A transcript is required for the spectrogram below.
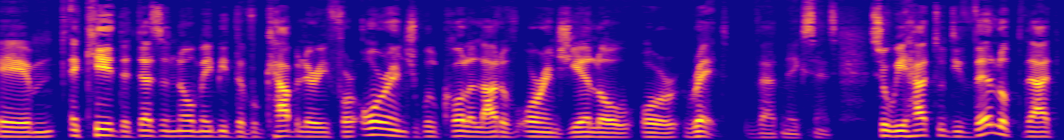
um, a kid that doesn't know maybe the vocabulary for orange will call a lot of orange yellow or red, if that makes sense. So we had to develop that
